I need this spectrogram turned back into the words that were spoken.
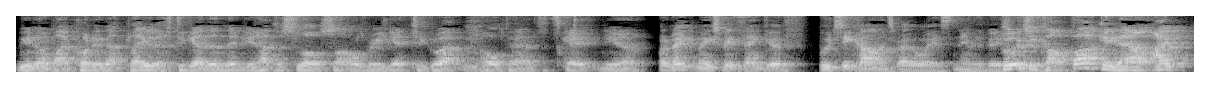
you know by putting that playlist together and then you'd have the slow songs where you get to go out and hold hands and skate and, you know Well, it makes me think of Bootsy Collins, by the way, is the name of the bass. Bootsy Call fucking hell I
